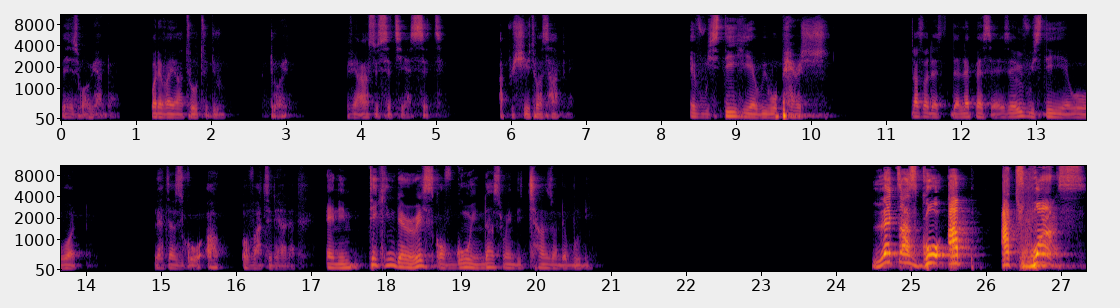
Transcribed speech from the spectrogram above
This is what we are doing. Whatever you are told to do, do it. If you're asked to sit here, sit. Appreciate what's happening. If we stay here, we will perish. That's what the, the leper said. He said, if we stay here, we will what? Let us go up over to the other. And in taking the risk of going, that's when the chance on the body. Let us go up at once.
